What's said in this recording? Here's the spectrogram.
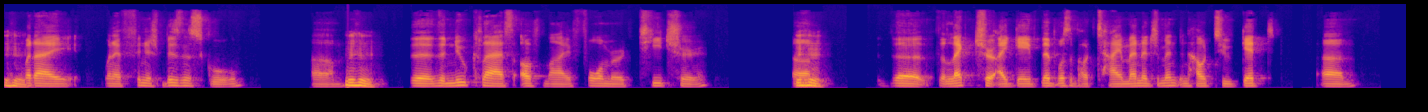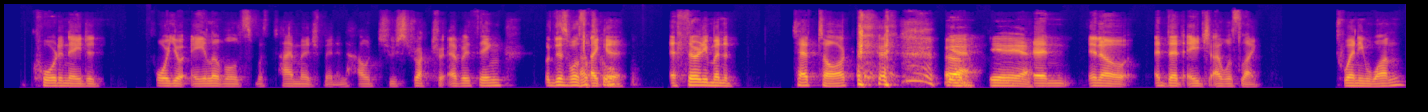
Mhm. when I when I finished business school, um, Mhm. the the new class of my former teacher, um, Mhm. the the lecture I gave that was about time management and how to get um, coordinated for your A levels with time management and how to structure everything. But this was That's like a, a 30 minute TED talk. Um, yeah yeah yeah and you know at that age i was like 21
